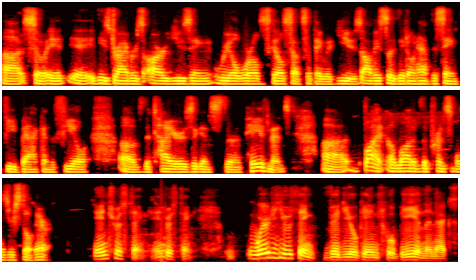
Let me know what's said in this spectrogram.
Uh, so it, it, these drivers are using real world skill sets that they would use. Obviously, they don't have the same feedback and the feel of the tires against the pavement, uh, but a lot of the principles are still there. Interesting, interesting. Where do you think video games will be in the next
